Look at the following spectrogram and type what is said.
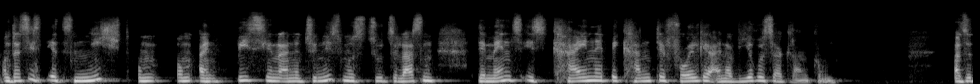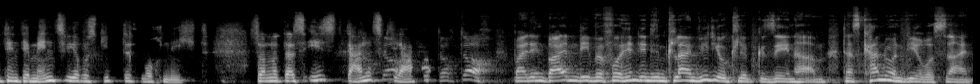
Und das ist jetzt nicht, um, um ein bisschen einen Zynismus zuzulassen, Demenz ist keine bekannte Folge einer Viruserkrankung. Also den Demenzvirus gibt es noch nicht, sondern das ist ganz doch, klar. Doch, doch. Bei den beiden, die wir vorhin in diesem kleinen Videoclip gesehen haben, das kann nur ein Virus sein.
